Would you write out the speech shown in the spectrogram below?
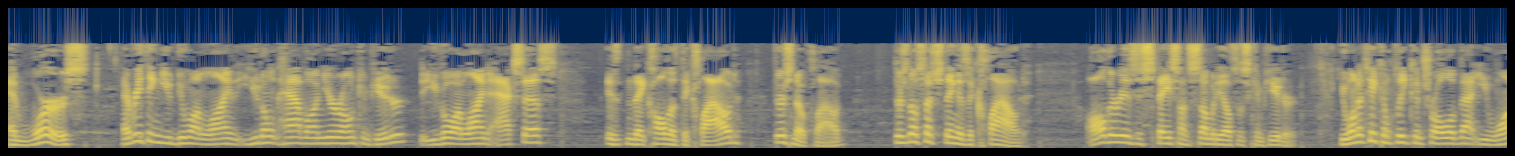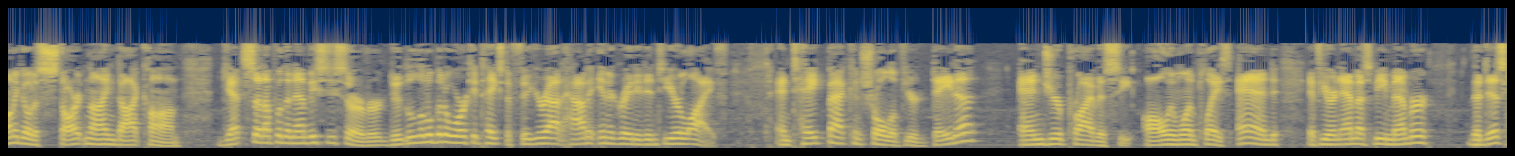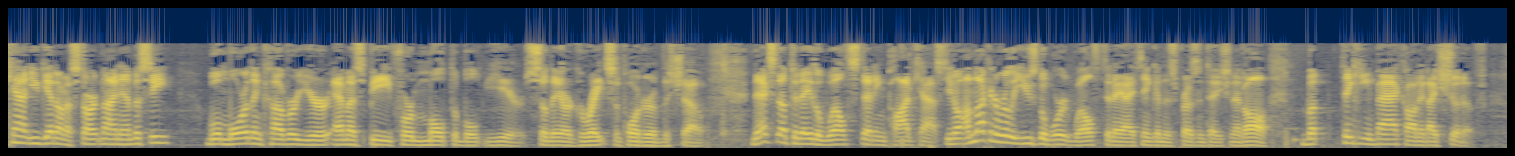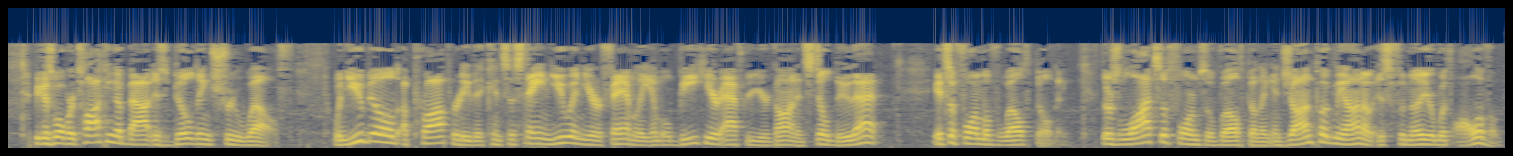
And worse, everything you do online that you don't have on your own computer, that you go online to access, is they call it the cloud. There's no cloud. There's no such thing as a cloud. All there is is space on somebody else's computer. You want to take complete control of that, you want to go to start9.com, get set up with an Embassy server, do the little bit of work it takes to figure out how to integrate it into your life, and take back control of your data and your privacy all in one place. And if you're an MSB member, the discount you get on a Start9 Embassy will more than cover your MSB for multiple years. So they are a great supporter of the show. Next up today, the Wealth Steading Podcast. You know, I'm not going to really use the word wealth today, I think, in this presentation at all. But thinking back on it, I should have. Because what we're talking about is building true wealth. When you build a property that can sustain you and your family and will be here after you're gone and still do that, it's a form of wealth building. There's lots of forms of wealth building, and John Pugliano is familiar with all of them.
